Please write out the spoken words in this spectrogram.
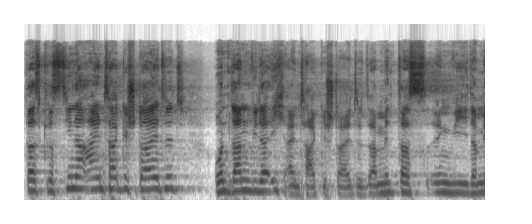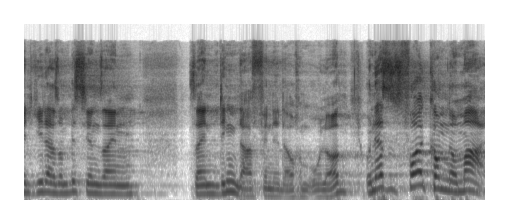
dass Christina einen Tag gestaltet und dann wieder ich einen Tag gestaltet, damit das irgendwie, damit jeder so ein bisschen sein, sein Ding da findet, auch im Urlaub. Und das ist vollkommen normal.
